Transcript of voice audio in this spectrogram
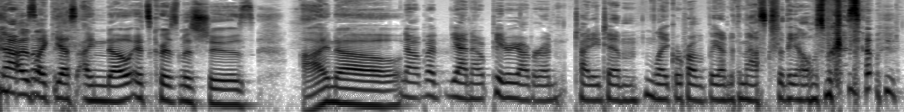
No, I was but, like, "Yes, I know it's Christmas shoes. I know." no, but yeah, no. Peter Yarbrough and Tiny Tim, like, were probably under the masks for the elves because that would,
